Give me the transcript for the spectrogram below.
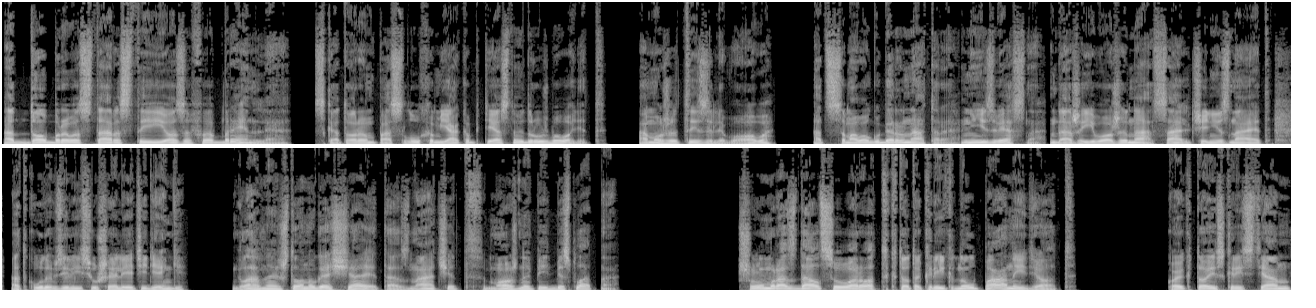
от доброго старосты Йозефа Бренля, с которым, по слухам, Якоб тесную дружбу водит. А может, из Львова, от самого губернатора, неизвестно. Даже его жена, Сальча, не знает, откуда взялись у Шелли эти деньги. Главное, что он угощает, а значит, можно пить бесплатно. Шум раздался у ворот, кто-то крикнул «Пан идет!». Кое-кто из крестьян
